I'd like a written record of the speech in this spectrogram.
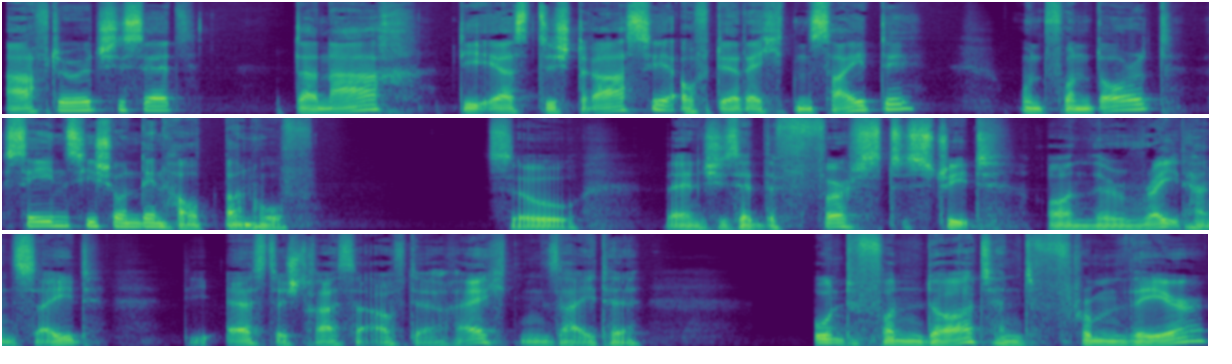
Afterwards, she said, danach die erste Straße auf der rechten Seite und von dort sehen Sie schon den Hauptbahnhof. So then she said the first street on the right hand side, die erste Straße auf der rechten Seite. Und von dort and from there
